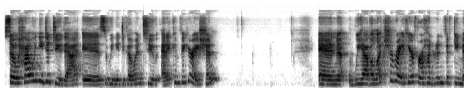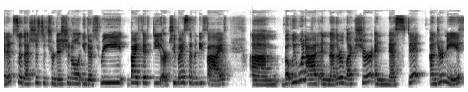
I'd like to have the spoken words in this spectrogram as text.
So, how we need to do that is we need to go into edit configuration. And we have a lecture right here for 150 minutes. So that's just a traditional either three by 50 or two by 75. Um, but we want to add another lecture and nest it underneath.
